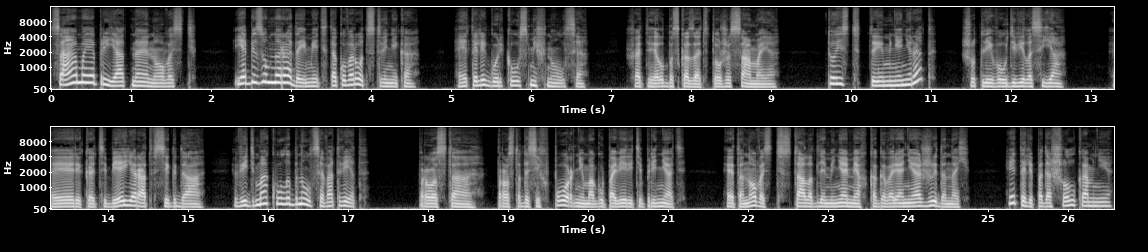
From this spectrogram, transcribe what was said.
самая приятная новость. Я безумно рада иметь такого родственника». Это ли горько усмехнулся. «Хотел бы сказать то же самое». «То есть ты мне не рад?» — шутливо удивилась я. «Эрика, тебе я рад всегда». Ведьмак улыбнулся в ответ. «Просто... просто до сих пор не могу поверить и принять. Эта новость стала для меня, мягко говоря, неожиданной. Этели подошел ко мне,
